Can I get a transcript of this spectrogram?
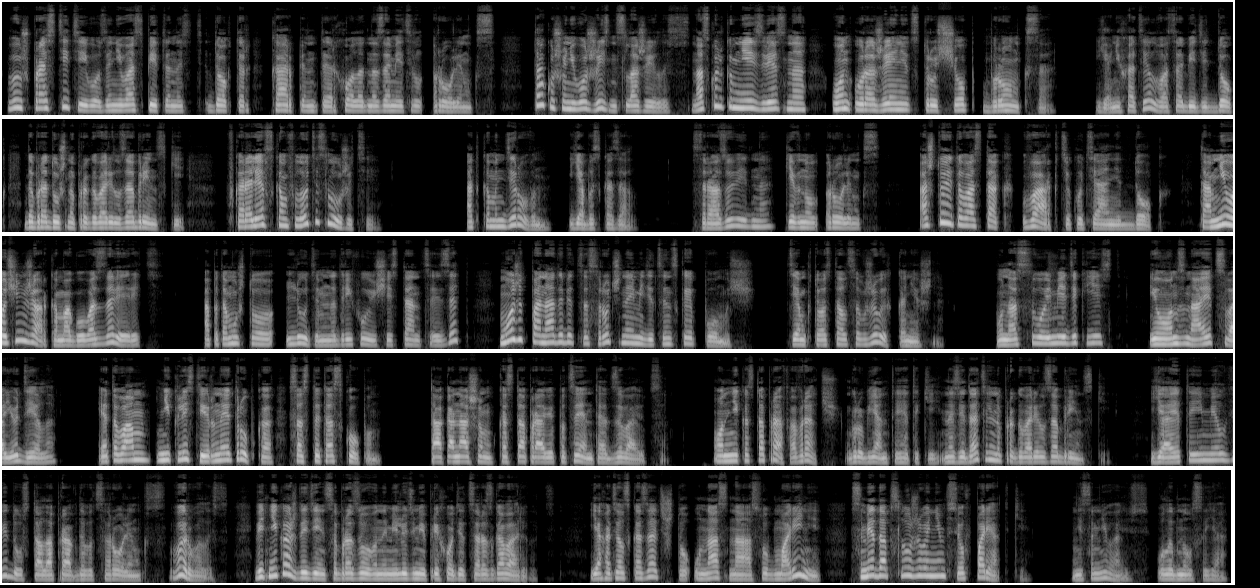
«Вы уж простите его за невоспитанность, доктор Карпентер», — холодно заметил Роллингс. «Так уж у него жизнь сложилась. Насколько мне известно, он уроженец трущоб Бронкса». «Я не хотел вас обидеть, док», — добродушно проговорил Забринский. В Королевском флоте служите?» «Откомандирован, я бы сказал». «Сразу видно», — кивнул Роллингс. «А что это вас так в Арктику тянет, док? Там не очень жарко, могу вас заверить. А потому что людям на дрейфующей станции Z может понадобиться срочная медицинская помощь. Тем, кто остался в живых, конечно. У нас свой медик есть, и он знает свое дело. Это вам не клестирная трубка со стетоскопом. Так о нашем костоправе пациенты отзываются. Он не костоправ, а врач, грубьян ты этакий, назидательно проговорил Забринский. Я это имел в виду, стал оправдываться Роллингс. Вырвалось. Ведь не каждый день с образованными людьми приходится разговаривать. Я хотел сказать, что у нас на субмарине с медобслуживанием все в порядке. Не сомневаюсь, улыбнулся я.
